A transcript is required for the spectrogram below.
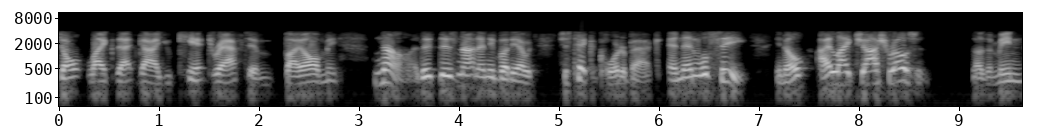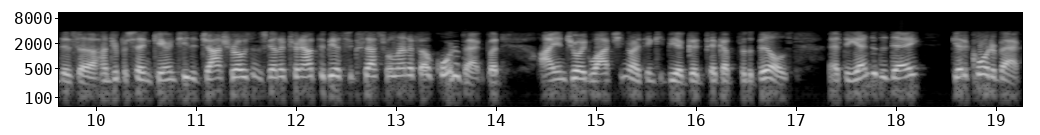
don't like that guy. You can't draft him by all means. No, there, there's not anybody I would just take a quarterback, and then we'll see. You know, I like Josh Rosen. Doesn't mean there's a hundred percent guarantee that Josh Rosen is going to turn out to be a successful NFL quarterback, but I enjoyed watching him. I think he'd be a good pickup for the Bills. At the end of the day, get a quarterback,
